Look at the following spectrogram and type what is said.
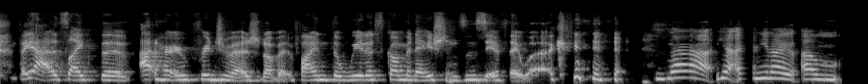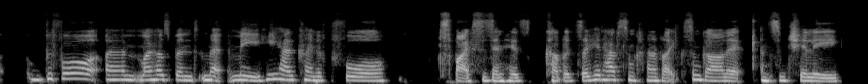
But yeah, it's like the at home fridge version of it. Find the weirdest combinations and see if they work. yeah, yeah. And you know, um before um, my husband met me, he had kind of four spices in his cupboard. So he'd have some kind of like some garlic and some chili,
